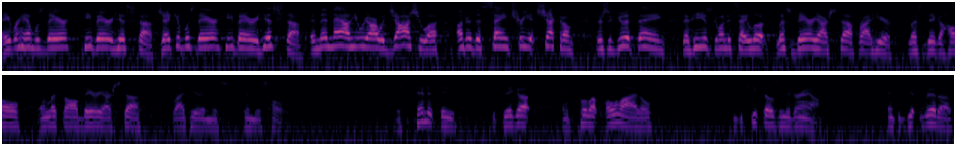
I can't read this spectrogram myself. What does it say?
Abraham was there, he buried his stuff. Jacob was there, he buried his stuff. And then now here we are with Joshua under this same tree at Shechem. There's a good thing that he is going to say, look, let's bury our stuff right here. Let's dig a hole and let's all bury our stuff right here in this in this hole. There's a tendency to dig up and pull up old idols and to keep those in the ground and to get rid of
